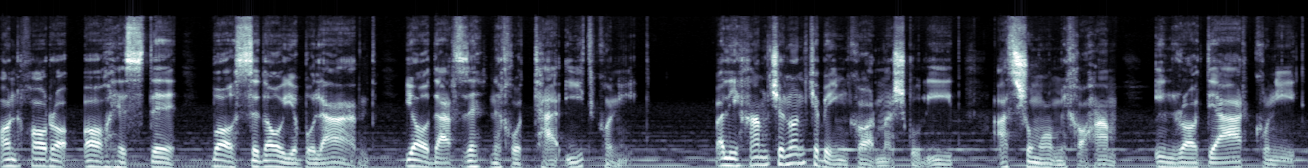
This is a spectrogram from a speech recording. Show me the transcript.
آنها را آهسته با صدای بلند یا در ذهن خود تایید کنید. ولی همچنان که به این کار مشغولید از شما می‌خواهم این را درک کنید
